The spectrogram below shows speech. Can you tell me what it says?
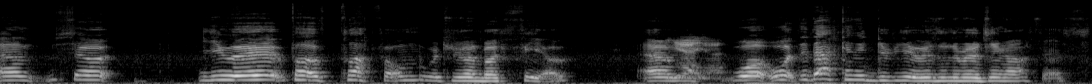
Um, so you were part of Platform, which was run by Theo. Um, yeah, yeah. What what did that kind of give you as an emerging artist?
